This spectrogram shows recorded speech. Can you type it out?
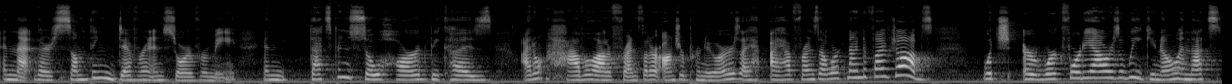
and that there's something different in store for me. And that's been so hard because I don't have a lot of friends that are entrepreneurs. I, I have friends that work nine to five jobs, which or work 40 hours a week, you know, and that's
